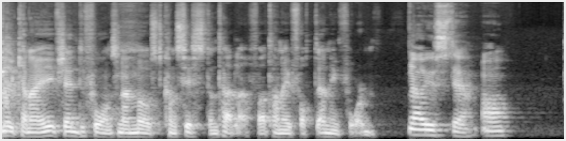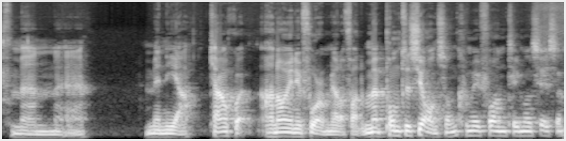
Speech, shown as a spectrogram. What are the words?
nu kan han ju i och för sig inte få en sån här most consistent heller. För att han har ju fått en inform. ja, just det. Ja. Men, eh, men ja, kanske. Han har ju en inform i alla fall. Men Pontus Jansson kommer ju få en Team of Season.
